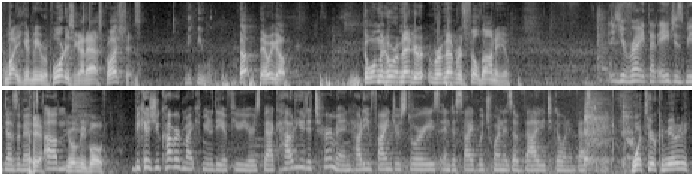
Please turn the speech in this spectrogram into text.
Come on, you're going to be reporters. You got to ask questions. Make me work. Oh, there we go. The woman who remember, remembers Phil Donahue. You're right. That ages me, doesn't it? Yeah, Um, you and me both. because you covered my community a few years back. How do you determine? How do you find your stories and decide which one is of value to go and investigate? What's your community?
